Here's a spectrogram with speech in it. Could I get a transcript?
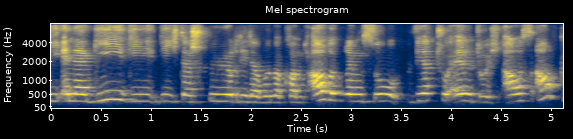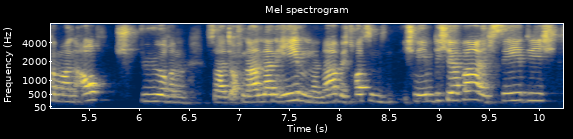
die Energie, die, die ich da spüre, die darüber kommt, auch übrigens so virtuell durchaus auch, kann man auch spüren. Ist halt auf einer anderen Ebene, ne? aber ich trotzdem, ich nehme dich ja wahr, ich sehe dich,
